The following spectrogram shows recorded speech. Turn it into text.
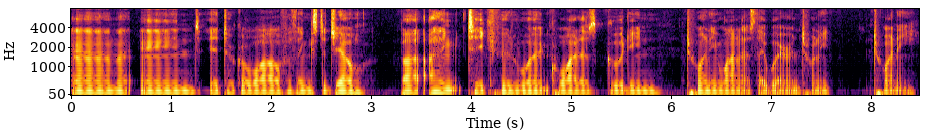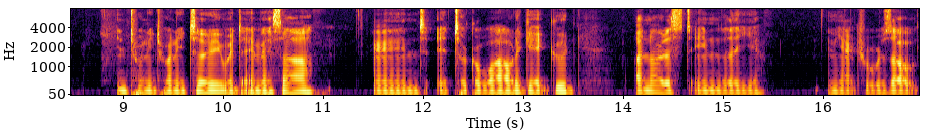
Um, and it took a while for things to gel. But I think Tickford weren't quite as good in 21 as they were in 2020. In 2022, he went to MSR, and it took a while to get good. I noticed in the in the actual result,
